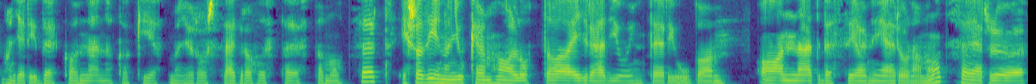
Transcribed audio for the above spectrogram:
Magyar Ibek Annának, aki ezt Magyarországra hozta ezt a módszert, és az én anyukám hallotta egy rádióinterjúban Annát beszélni erről a módszerről,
